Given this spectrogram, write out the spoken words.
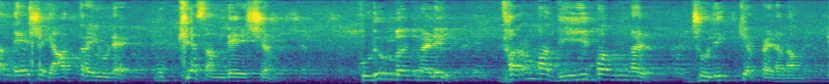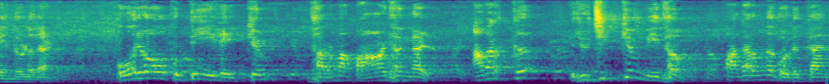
സന്ദേശ യാത്രയുടെ മുഖ്യ സന്ദേശം കുടുംബങ്ങളിൽ ധർമ്മ ദീപങ്ങൾ ജ്വലിക്കപ്പെടണം എന്നുള്ളതാണ്. ഓരോ കുട്ടിയിലേക്കും ധർമ്മ പാഠങ്ങൾ അവർക്ക് രുചിക്കും വിധം പകർന്നു കൊടുക്കാൻ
